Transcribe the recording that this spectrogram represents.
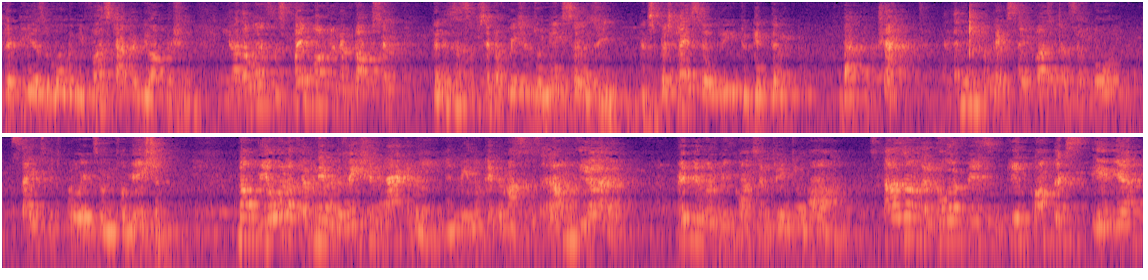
30 years ago when he first started the operation. In other words, despite botulinum toxin, there is a subset of patients who need surgery and specialized surgery to get them back to track. Then we look at psychological support, sites which provide some information. Now we all are familiar with the facial anatomy and we look at the muscles around the eye where we're going to be concentrating on. Spasm of the lower face is again complex area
